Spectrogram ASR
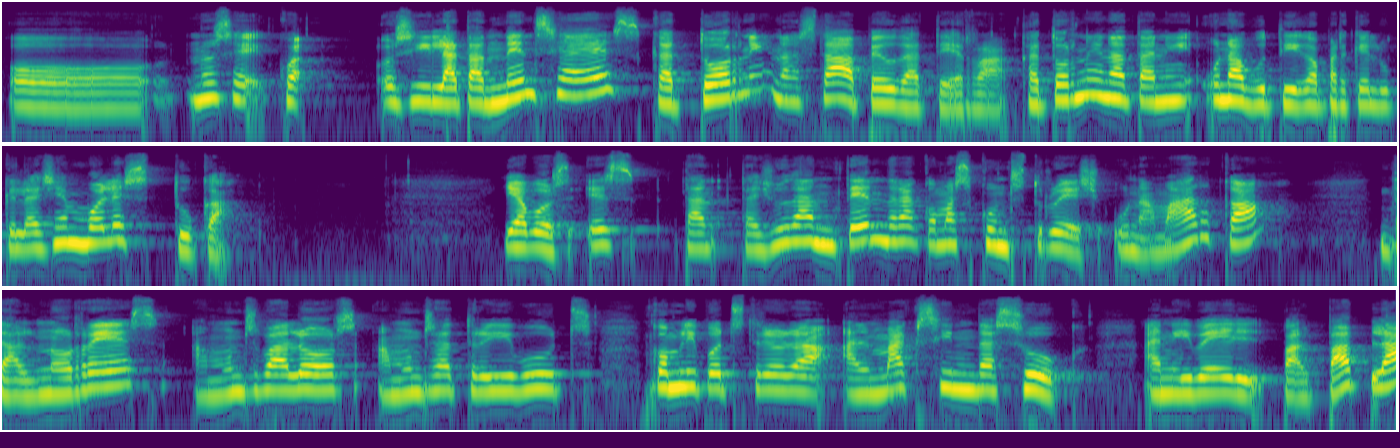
o no sé, qua, o sigui, la tendència és que tornin a estar a peu de terra, que tornin a tenir una botiga, perquè el que la gent vol és tocar. Llavors, t'ajuda a entendre com es construeix una marca del no-res, amb uns valors, amb uns atributs, com li pots treure el màxim de suc a nivell palpable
